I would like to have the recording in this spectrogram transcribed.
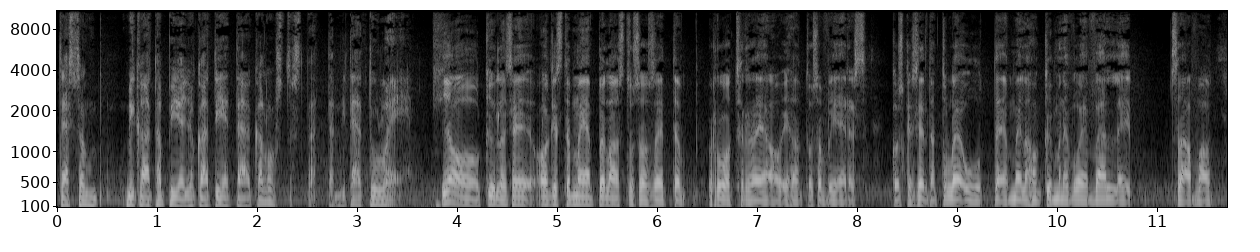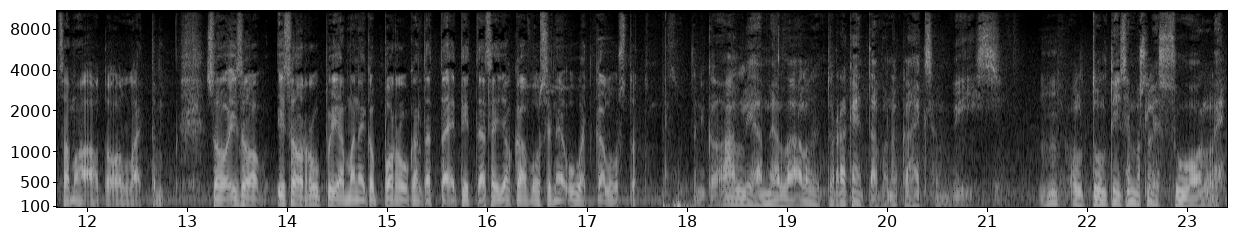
tässä on Mika Tapio, joka tietää kalustosta, että mitä tulee. Joo, kyllä se oikeastaan meidän pelastus on se, että Ruotsin raja on ihan tuossa vieressä, koska sieltä tulee uutta ja meillä on kymmenen vuoden välein saa vaan sama auto olla. Että se on iso, iso rupiama niin porukalta, että etsitään se joka vuosi ne uudet kalustot. Mutta niin halliahan me ollaan aloitettu rakentaa vuonna 85. Mm-hmm. Tultiin semmoiselle suolle.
